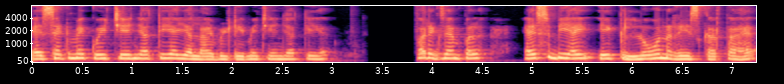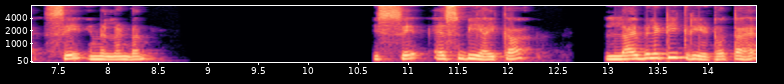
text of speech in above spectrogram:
एसेट में कोई चेंज आती है या लाइबिलिटी में चेंज आती है। फॉर एग्ज़ाम्पल एस एक लोन रेस करता है से इन लंडन इससे एसबीआई का लाइबिलिटी क्रिएट होता है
